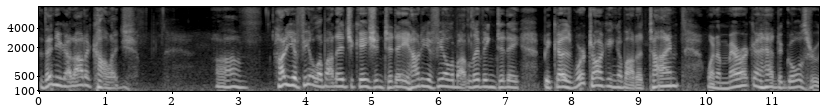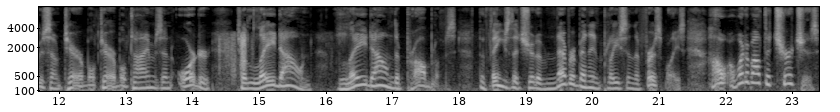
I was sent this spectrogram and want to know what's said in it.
Then you got out of college. Um, how do you feel about education today? How do you feel about living today? Because we're talking about a time when America had to go through some terrible, terrible times in order to lay down, lay down the problems, the things that should have never been in place in the first place. How? What about the churches?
